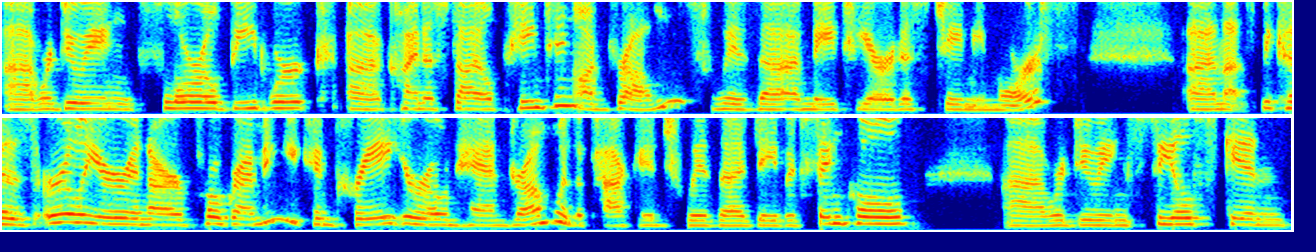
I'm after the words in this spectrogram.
Uh, we're doing floral beadwork uh, kind of style painting on drums with uh, Métis artist Jamie Morse. And that's because earlier in our programming, you can create your own hand drum with a package with uh, David Finkel. Uh, we're doing sealskin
